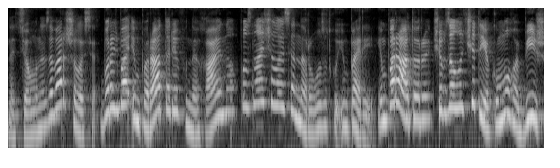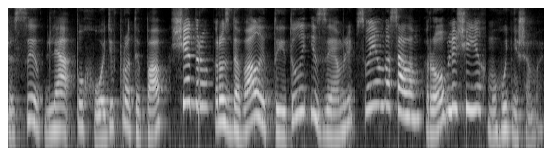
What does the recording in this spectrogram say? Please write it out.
на цьому не завершилося. Боротьба імператорів негайно позначилася на розвитку імперії. Імператори, щоб залучити якомога більше сил для походів проти пап, щедро роздавали титули і землі своїм васалам, роблячи їх могутнішими.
